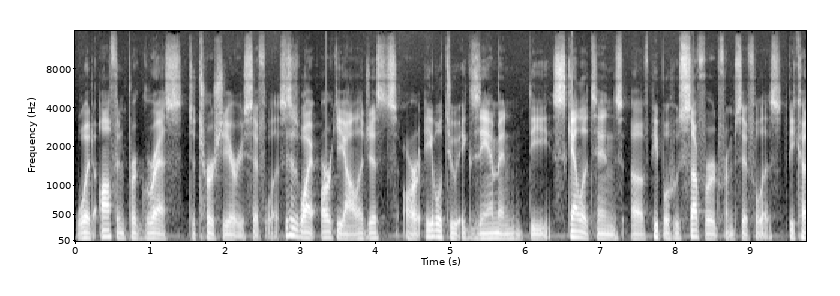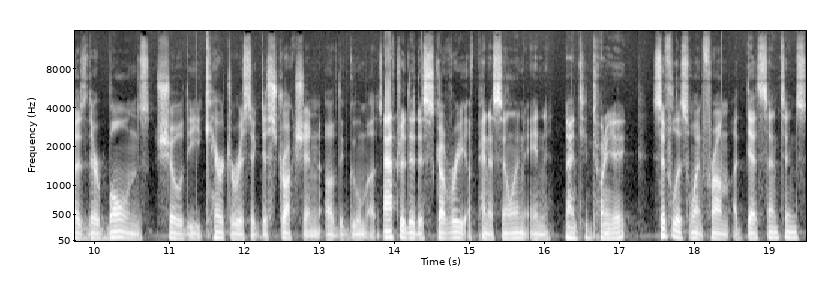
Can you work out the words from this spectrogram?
would often progress to tertiary syphilis. This is why archaeologists are able to examine the skeletons of people who suffered from syphilis because their bones show the characteristic destruction of the gummas. After the discovery of penicillin in 1928, syphilis went from a death sentence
